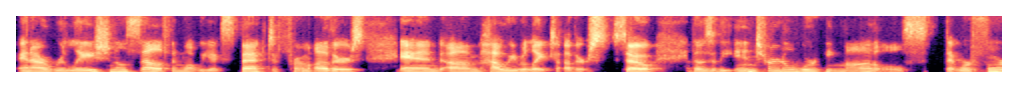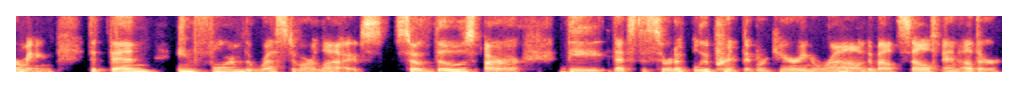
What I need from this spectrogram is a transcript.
and our relational self and what we expect from others and um, how we relate to others. So, those are the internal working models that we're forming that then inform the rest of our lives. So, those are the that's the sort of blueprint that we're carrying around about self and other.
